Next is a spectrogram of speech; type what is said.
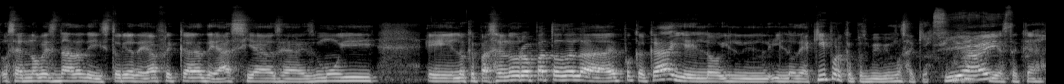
o sea, no ves nada de historia de África, de Asia, o sea, es muy... eh, lo que pasó en Europa toda la época acá y lo, y, y lo de aquí porque pues vivimos aquí. Sí hay, Y hasta acá.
